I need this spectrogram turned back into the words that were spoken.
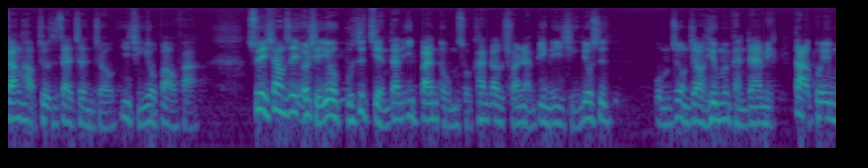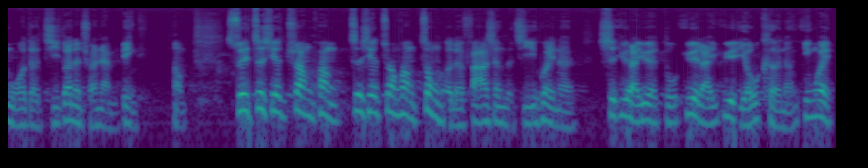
刚好就是在郑州，疫情又爆发，所以像这，而且又不是简单的一般的我们所看到的传染病的疫情，又是我们这种叫 human pandemic 大规模的极端的传染病，哦，所以这些状况，这些状况综合的发生的机会呢，是越来越多，越来越有可能，因为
